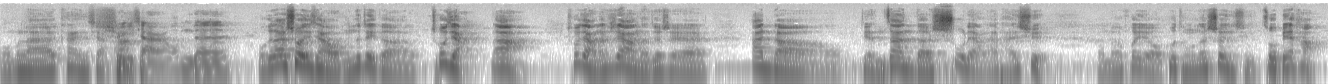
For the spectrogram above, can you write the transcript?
我们来看一下、啊，试一下我们的我跟大家说一下我们的这个抽奖啊，抽奖呢是这样的，就是按照点赞的数量来排序，我们会有不同的顺序做编号，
